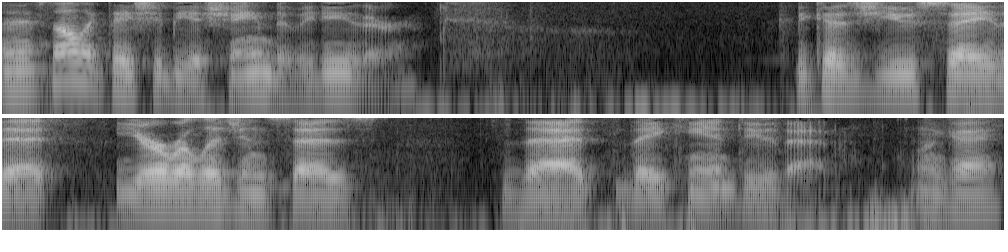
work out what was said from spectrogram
And it's not like they should be ashamed of it either. Because you say that your religion says that they can't do that. Okay?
